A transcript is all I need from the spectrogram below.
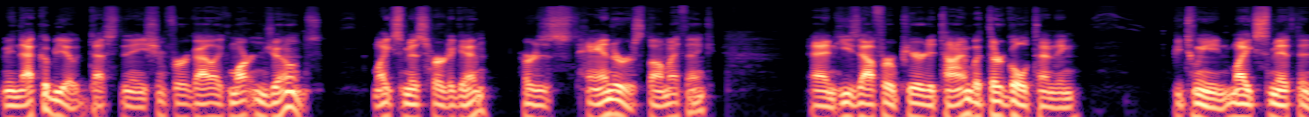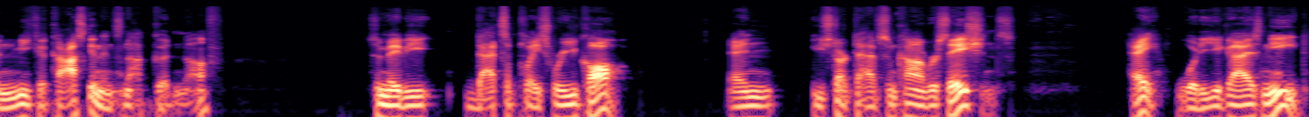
I mean, that could be a destination for a guy like Martin Jones. Mike Smith's hurt again, hurt his hand or his thumb, I think, and he's out for a period of time. But their goaltending between Mike Smith and Mikko Koskinen's not good enough. So maybe that's a place where you call and you start to have some conversations. Hey, what do you guys need?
